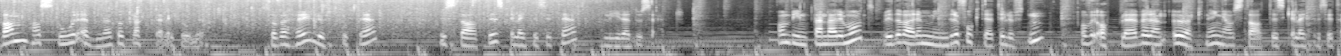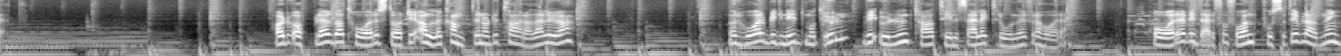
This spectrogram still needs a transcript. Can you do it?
Vann har stor evne til å frakte elektroner, så ved høy luftfuktighet vil statisk elektrisitet bli redusert. Om vinteren derimot vil det være mindre fuktighet i luften, og vi opplever en økning av statisk elektrisitet. Har du opplevd at håret står til alle kanter når du tar av deg lua? Når hår blir gnidd mot ull, vil ullen ta til seg elektroner fra håret. Håret vil derfor få en positiv ladning.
